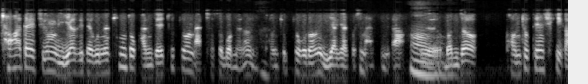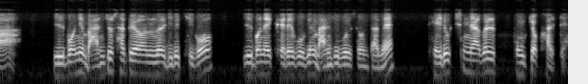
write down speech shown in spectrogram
청와대 지금 이야기되고 있는 충도 관제에 초점을 맞춰서 보면은 건축적으로는 이야기할 것이 많습니다. 어. 그 먼저 건축된 시기가 일본이 만주 사변을 일으키고 일본의 괴뢰국인 만주국을 세운 다음에 대륙 침략을 본격화할 때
